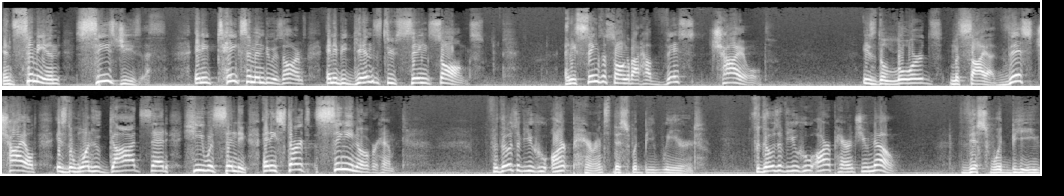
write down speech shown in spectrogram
And Simeon sees Jesus and he takes him into his arms and he begins to sing songs. And he sings a song about how this child is the Lord's Messiah. This child is the one who God said he was sending. And he starts singing over him. For those of you who aren't parents, this would be weird. For those of you who are parents, you know this would be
